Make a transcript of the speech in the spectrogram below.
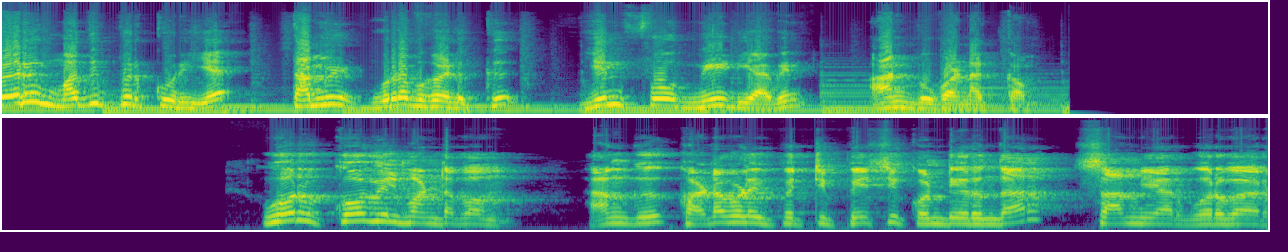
பெரும் மதிப்பிற்குரிய தமிழ் உறவுகளுக்கு இன்ஃபோ மீடியாவின் அன்பு வணக்கம். ஒரு கோவில் மண்டபம். அங்கு கடவுளை பற்றி பேசிக் கொண்டிருந்தார் சாமியார் ஒருவர்.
